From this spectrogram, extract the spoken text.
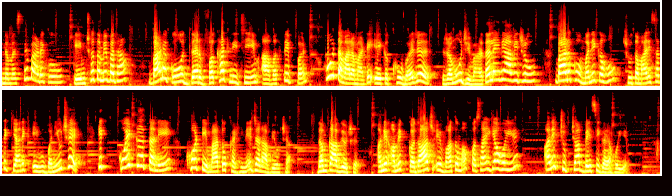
નમસ્તે બાળકો, કેમ છો તમે બધા? બાળકો, દર વખતની જેમ આ વખતે પણ હું તમારા માટે એક ખૂબ જ રમૂજી વાર્તા લઈને આવી છું. બાળકો, મને કહો, શું તમારી સાથે ક્યારેક એવું બન્યું છે કે કોઈક તને ખોટી વાતો કહીને જણાવ્યો છે, ધમકાવ્યો છે અને અમે કદાચ એ વાતોમાં ફસાઈ ગયા હોઈએ અને ચૂપચાપ બેસી ગયા હોઈએ?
